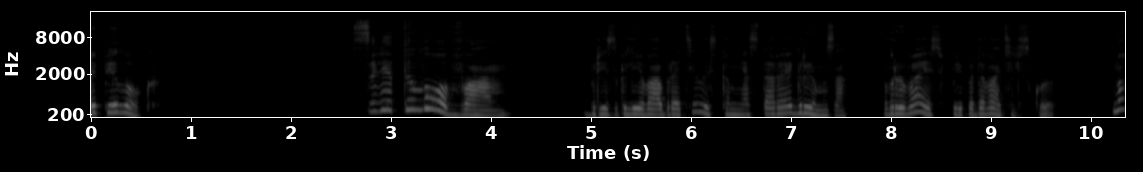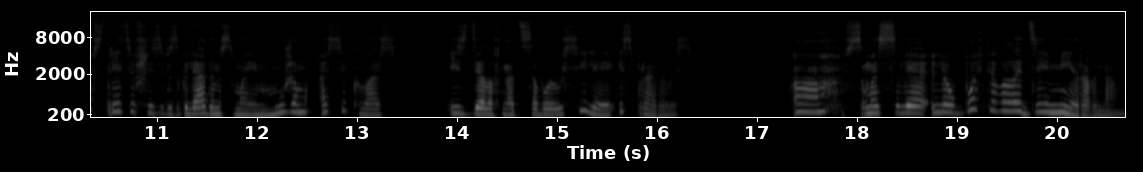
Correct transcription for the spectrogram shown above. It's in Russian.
Эпилог. «Светло вам!» Брезгливо обратилась ко мне старая Грымза, врываясь в преподавательскую. Но, встретившись взглядом с моим мужем, осеклась и, сделав над собой усилие, исправилась. «А, в смысле, Любовь Владимировна,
